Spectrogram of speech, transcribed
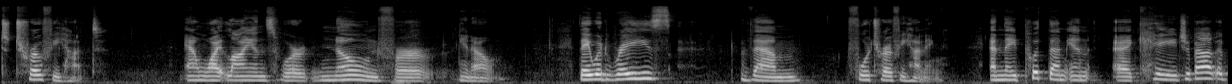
to trophy hunt. And white lions were known for, you know, they would raise them for trophy hunting. And they'd put them in a cage about a,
